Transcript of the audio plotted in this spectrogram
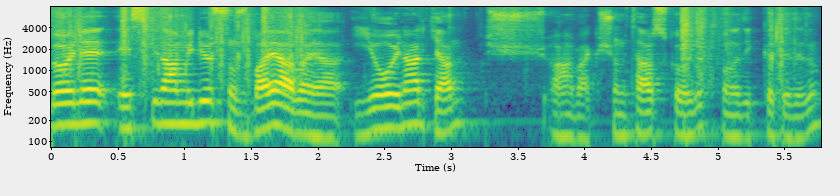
böyle eskiden biliyorsunuz baya baya iyi oynarken Ş- aha bak şunu ters koyduk buna dikkat edelim.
